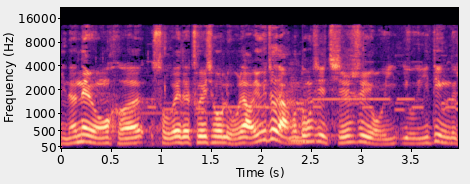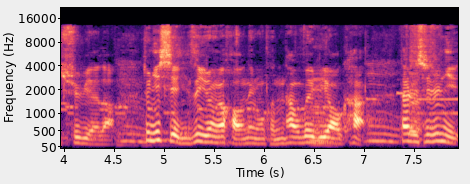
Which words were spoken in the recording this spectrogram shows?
你的内容和所谓的追求流量，因为这两个东西其实是有一有一定的区别的。就你写你自己认为好的内容，可能他们未必要看，但是其实你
